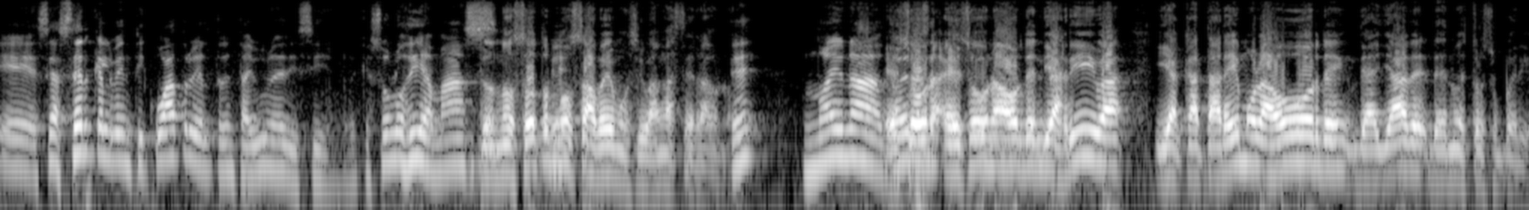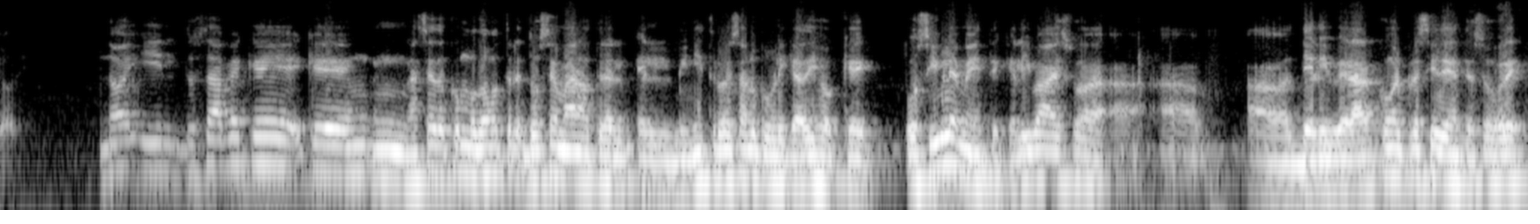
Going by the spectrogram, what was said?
eh, se acerca el 24 y el 31 de diciembre, que son los días más... Nosotros no eh, sabemos si van a cerrar o no. ¿Eh? No hay una... Eso, es una orden de arriba y acataremos la orden de allá de nuestros superiores. No, y tú sabes que, que hace como dos, o tres, dos semanas el, ministro de Salud Pública dijo que posiblemente que él iba a eso a, deliberar con el presidente sobre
